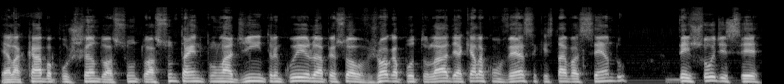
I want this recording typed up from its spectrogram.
ela acaba puxando o assunto, o assunto está indo para um ladinho, tranquilo, a pessoa joga para outro lado e aquela conversa que estava sendo deixou de ser.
